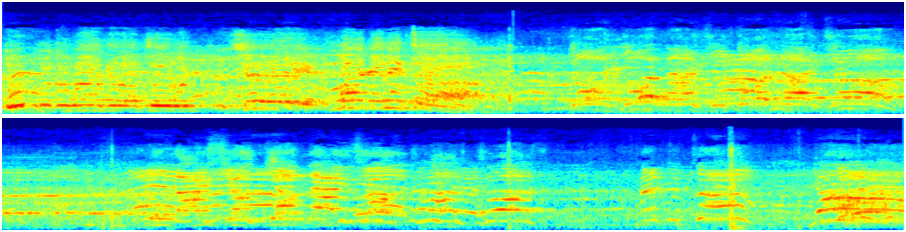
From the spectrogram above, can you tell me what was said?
Doelpunt te maken natuurlijk Jerry Margarita. Door, door, Nacho, door, Nacho! Nacho, door, Nacho! Met de touw! Ja!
